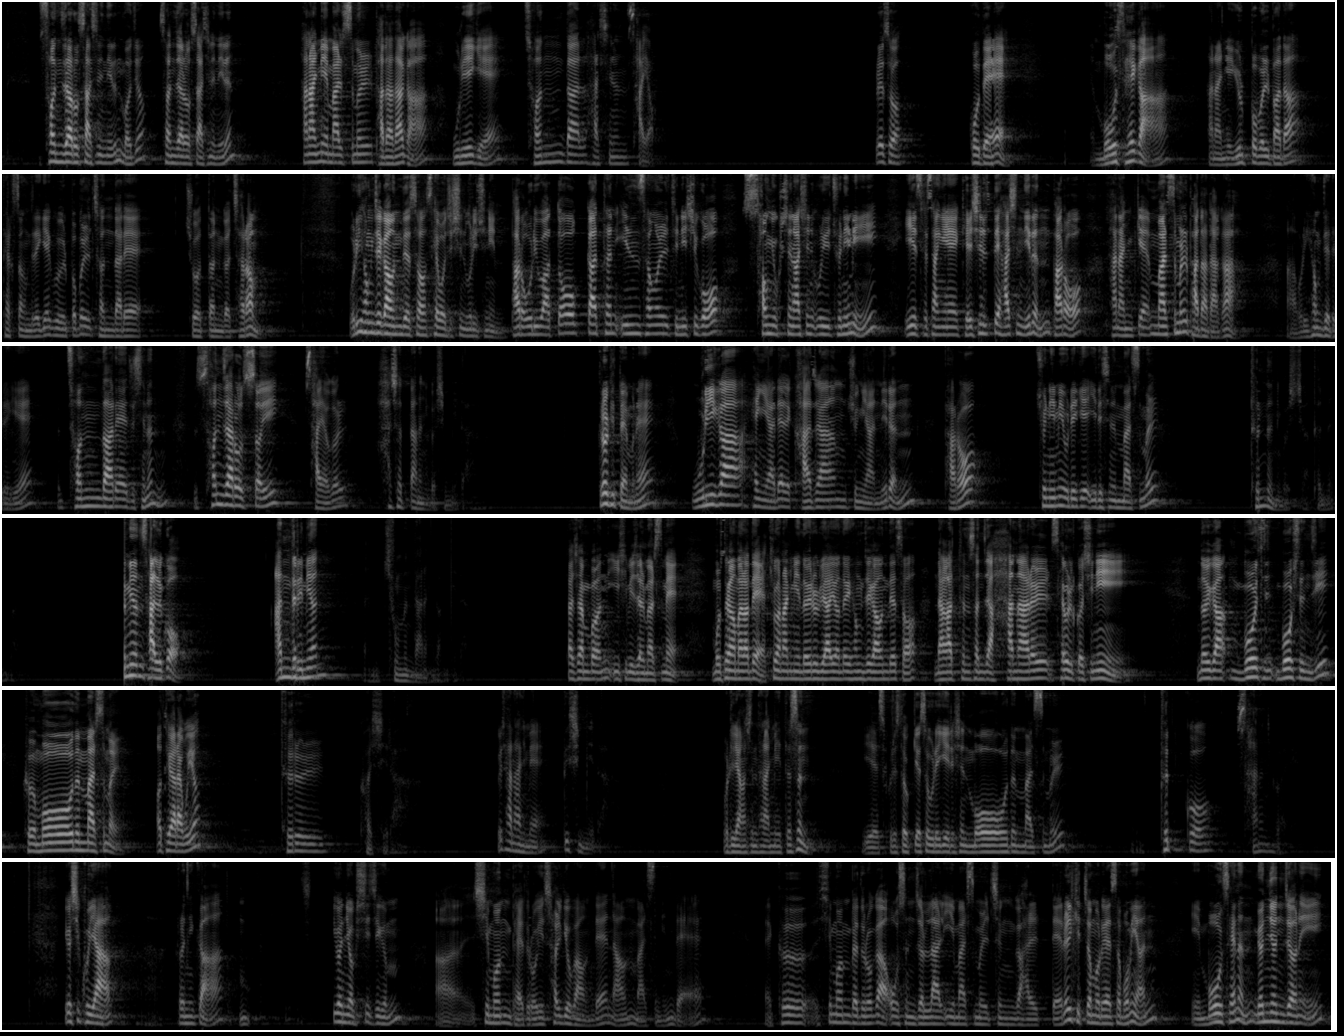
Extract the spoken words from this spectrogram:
선자로서 하시는 일은 뭐죠? 선자로서 하시는 일은 하나님의 말씀을 받아다가 우리에게 전달하시는 사역. 그래서 고대 모세가 하나님의 율법을 받아 백성들에게 그 율법을 전달해 주었던 것처럼 우리 형제 가운데서 세워주신 우리 주님, 바로 우리와 똑같은 인성을 지니시고 성육신하신 우리 주님이 이 세상에 계실 때 하신 일은 바로 하나님께 말씀을 받아다가 아, 우리 형제들에게 전달해 주시는 선자로서의 사역을 하셨다는 것입니다. 그렇기 때문에 우리가 행해야 될 가장 중요한 일은 바로 주님이 우리에게 이르시는 말씀을 듣는 것이죠. 듣는 것. 들으면 살고 안 들으면 죽는다는 겁니다. 다시 한번 22절 말씀에 모세가 말하되 주 하나님이 너희를 위하여 너희 형제 가운데서 나 같은 선자 하나를 세울 것이니 너희가 무엇이든지 그 모든 말씀을 어떻게 하라고요? 들을 것이라. 그것이 하나님의 뜻입니다. 우리를 향하신 하나님의 뜻은 예수 그리스도께서 우리에게 이르신 모든 말씀을 듣고 사는 거예요. 이것이 구약 그러니까 이건 역시 지금 아, 시몬 베드로의 설교 가운데 나온 말씀인데 그 시몬 베드로가 오순절 날 이 말씀을 증거할 때를 기점으로 해서 보면 모세는 몇 년 전의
